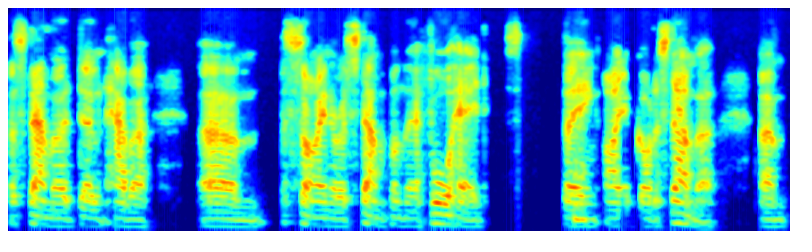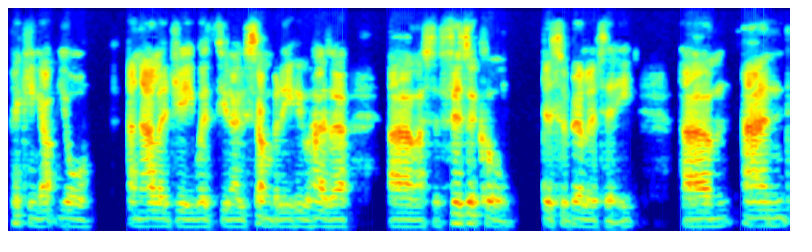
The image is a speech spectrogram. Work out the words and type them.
a stammer don't have a um, a sign or a stamp on their forehead saying mm. "I have got a stammer." Um, picking up your analogy with you know somebody who has a uh, a physical disability, um, and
